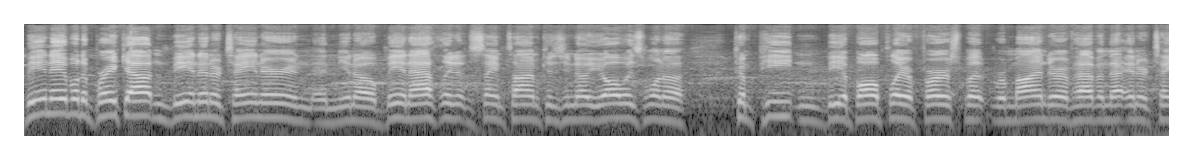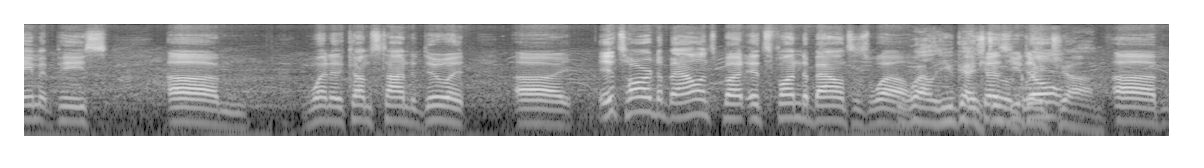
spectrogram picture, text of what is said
being able to break out and be an entertainer and, and you know be an athlete at the same time because you know you always want to compete and be a ball player first, but reminder of having that entertainment piece um, when it comes time to do it. Uh, it's hard to balance, but it's fun to balance as well. Well, you guys because do a you great don't, job. Um,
